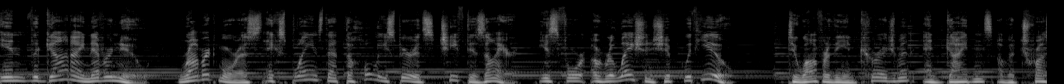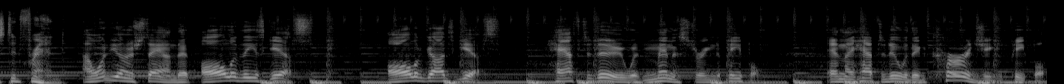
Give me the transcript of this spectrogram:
In The God I Never Knew, Robert Morris explains that the Holy Spirit's chief desire is for a relationship with you, to offer the encouragement and guidance of a trusted friend. I want you to understand that all of these gifts, all of God's gifts, have to do with ministering to people, and they have to do with encouraging people.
